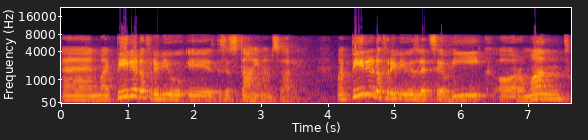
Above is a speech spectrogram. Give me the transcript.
And my period of review is, this is time, I'm sorry. My period of review is let's say a week or a month.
